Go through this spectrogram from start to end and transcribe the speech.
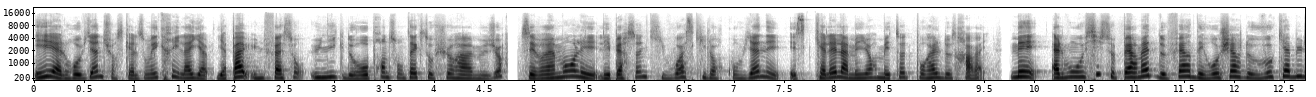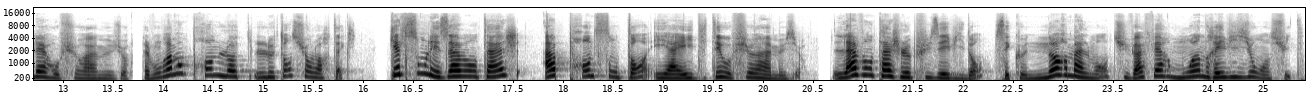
et elles reviennent sur ce qu'elles ont écrit. Là, il n'y a, pas une façon unique de reprendre son texte au fur et à mesure. C'est vraiment les, personnes qui voient ce qui leur convient et, et quelle est la meilleure méthode pour elles de travail. Mais elles vont aussi se permettre de faire des recherches de vocabulaire au fur et à mesure. Elles vont vraiment prendre le temps sur leur texte. Quels sont les avantages à prendre son temps et à éditer au fur et à mesure? L'avantage le plus évident, c'est que normalement, tu vas faire moins de révisions ensuite.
